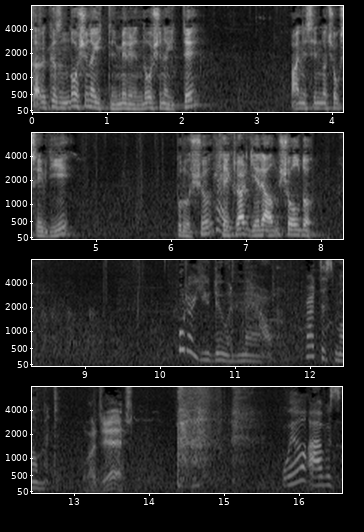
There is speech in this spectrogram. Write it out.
Tabii kızın da hoşuna gitti. Mary'nin de hoşuna gitti. Annesinin o çok sevdiği broşu tekrar geri almış oldu. What are you doing now? Right this moment. Why'd you ask? Well, I was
